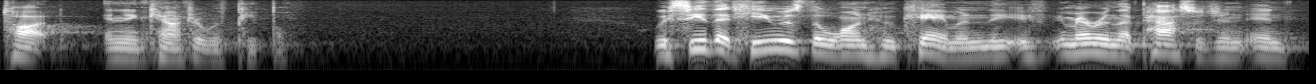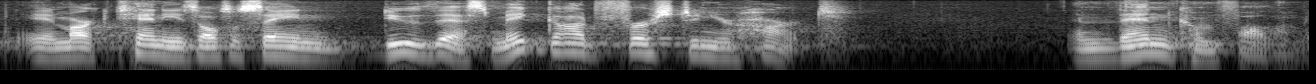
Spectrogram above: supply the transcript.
taught and encountered with people. We see that he was the one who came. And the, remember in that passage in, in, in Mark 10, he's also saying, Do this, make God first in your heart, and then come follow me.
